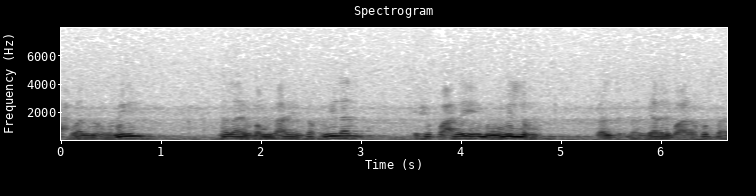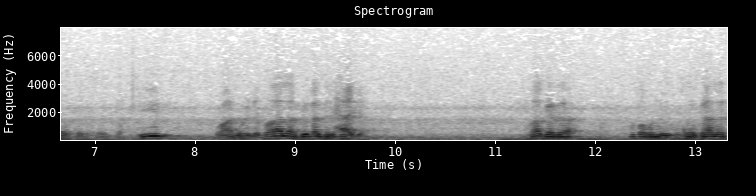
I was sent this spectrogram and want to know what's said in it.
أحوال المؤمنين فلا يطول عليهم تطويلا يشق عليهم ويملهم. بل يغلب على الخطبة التقصير وعدم الإطالة بقدر الحاجة. وهكذا خطب النبي صلى الله عليه وسلم كانت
